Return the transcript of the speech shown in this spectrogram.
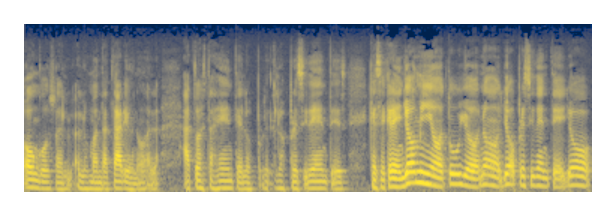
hongos a, los mandatarios, ¿no? A, a, toda esta gente, a los, a los presidentes, que se creen, yo mío, tuyo, no, yo presidente, yo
